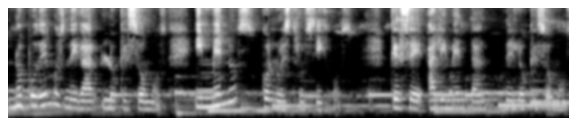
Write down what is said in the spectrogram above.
No podemos negar lo que somos, y menos con nuestros hijos, que se alimentan de lo que somos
